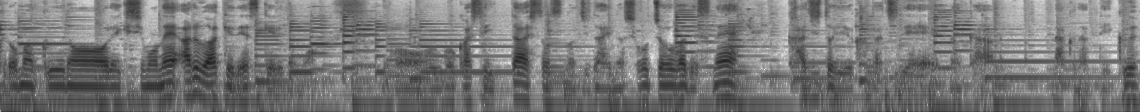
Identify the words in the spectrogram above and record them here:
黒幕の歴史もねあるわけですけれども日本を動かしていった一つの時代の象徴がですね火事という形でなんかなくなっていく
